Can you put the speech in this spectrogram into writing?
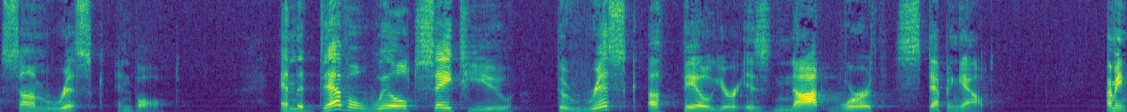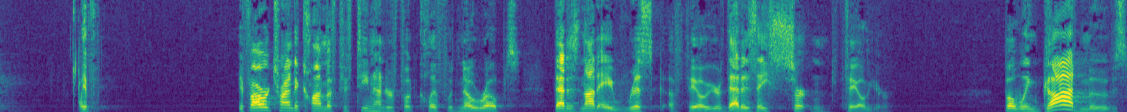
some risk involved? And the devil will say to you, the risk of failure is not worth stepping out. I mean, if, if I were trying to climb a 1,500 foot cliff with no ropes, that is not a risk of failure, that is a certain failure. But when God moves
